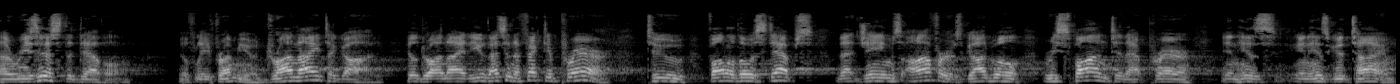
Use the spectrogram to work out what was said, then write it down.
uh, resist the devil. He'll flee from you. Draw nigh to God. He'll draw nigh to you. That's an effective prayer to follow those steps that James offers. God will respond to that prayer in his, in his good time.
